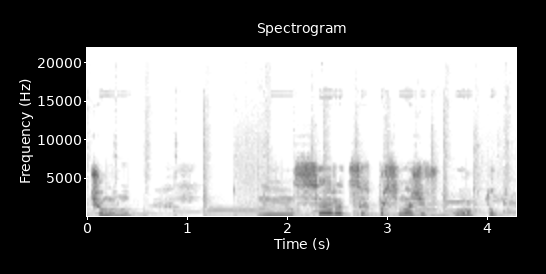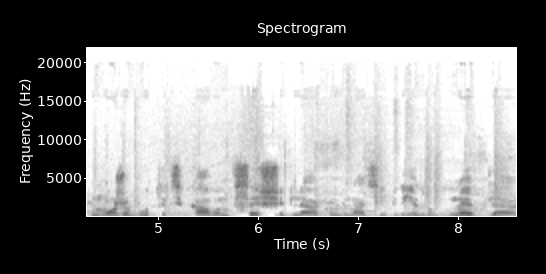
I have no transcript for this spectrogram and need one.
чому ні? Серед цих персонажів Гурптук може бути цікавим все ще для комбінації під гідру, не для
